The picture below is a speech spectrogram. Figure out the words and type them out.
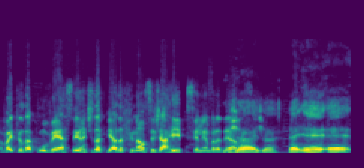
Vai tendo a conversa e antes da piada final você já ri, você lembra dela? Já, já. É, é,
